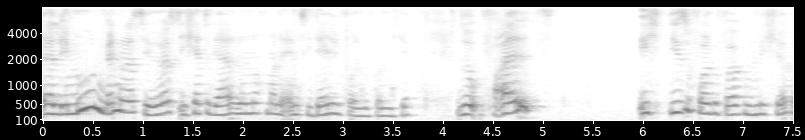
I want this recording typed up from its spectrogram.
Äh, Lemon, wenn du das hier hörst, ich hätte gerne noch mal eine MC Daily Folge von dir. So, falls ich diese Folge veröffentliche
